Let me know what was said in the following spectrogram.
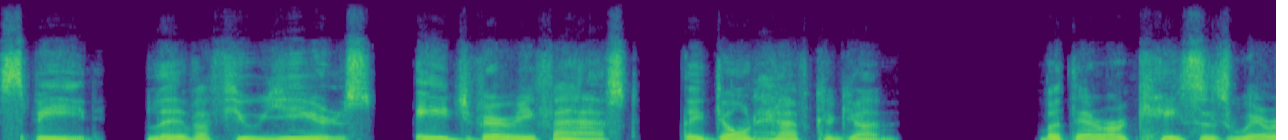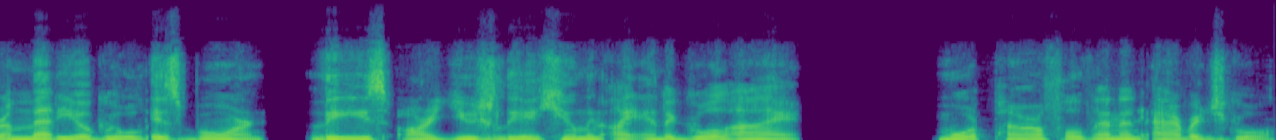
speed, live a few years, age very fast, they don't have Kagun. But there are cases where a Meteoghoul is born, these are usually a human eye and a ghoul eye. More powerful than an average ghoul.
